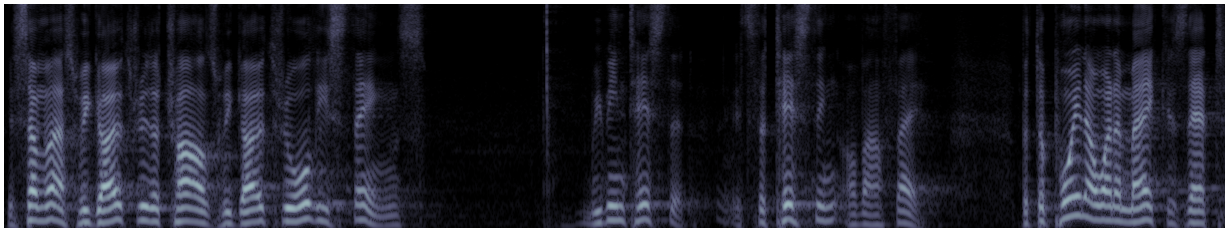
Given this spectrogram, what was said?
there's some of us, we go through the trials, we go through all these things. We've been tested. It's the testing of our faith. But the point I want to make is that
